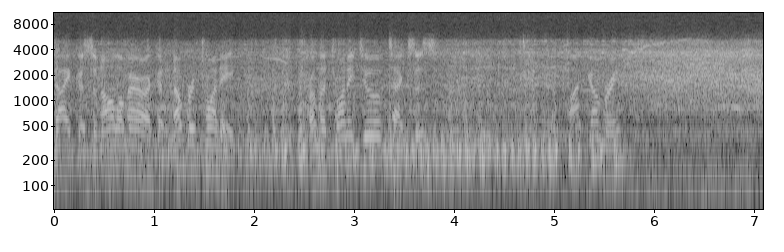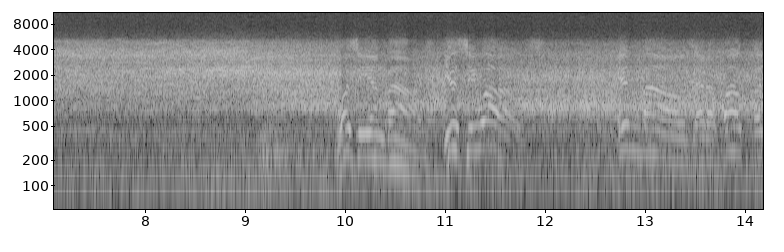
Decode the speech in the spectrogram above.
Dicus, an All-American, number 20. From the 22 of Texas, Montgomery Was he inbounds? Yes, he was. Inbounds at about the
